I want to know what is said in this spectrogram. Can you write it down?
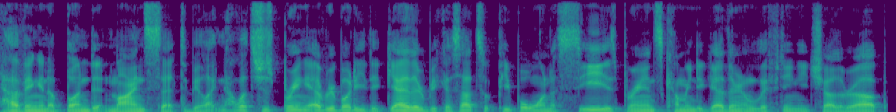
having an abundant mindset to be like, no, let's just bring everybody together because that's what people want to see is brands coming together and lifting each other up.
